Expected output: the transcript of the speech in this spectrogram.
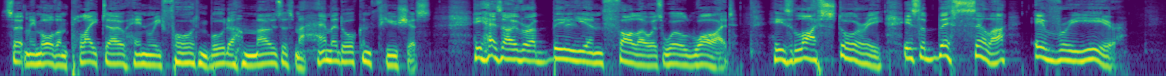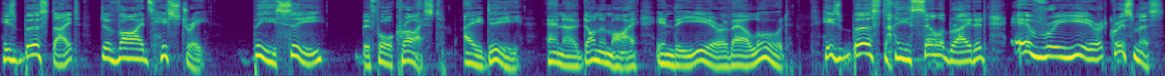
Certainly more than Plato, Henry Ford, Buddha, Moses, Muhammad or Confucius. He has over a billion followers worldwide. His life story is the bestseller every year. His birth date divides history. BC, before Christ, AD, Anno Domini, in the year of our Lord. His birthday is celebrated every year at Christmas.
